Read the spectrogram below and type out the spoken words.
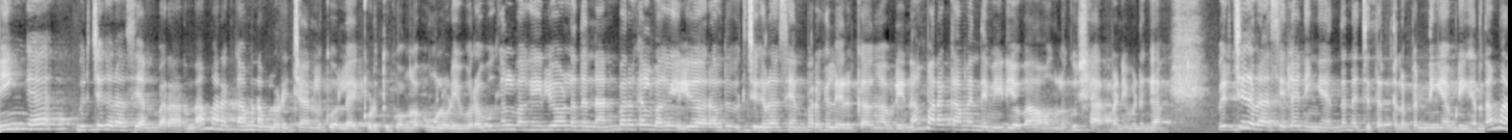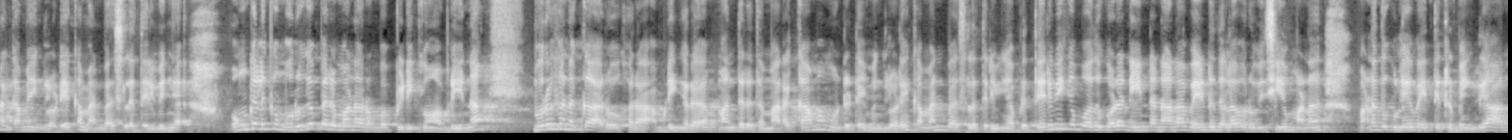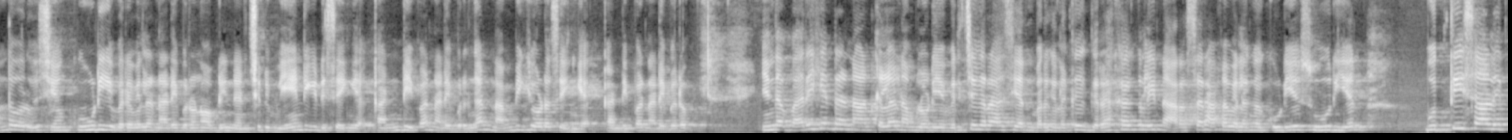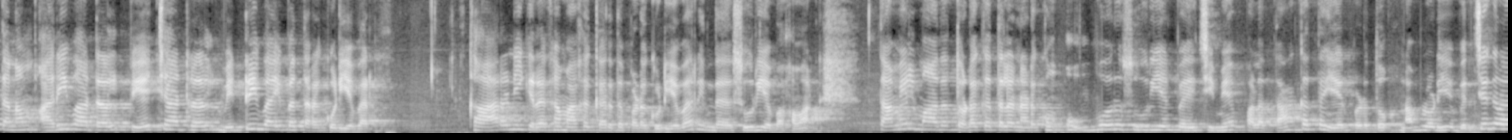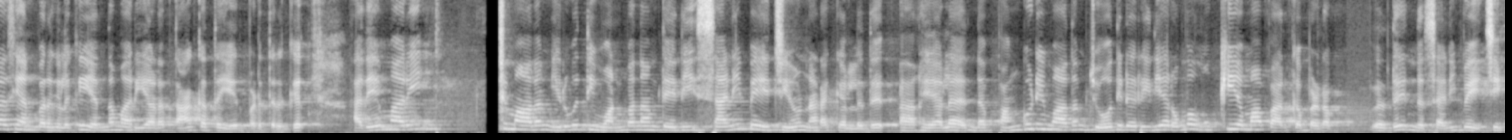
நீங்கள் விருச்சிகராசி அன்பராக இருந்தால் மறக்காமல் நம்மளுடைய சேனலுக்கு ஒரு லைக் கொடுத்துக்கோங்க. உங்களுடைய உறவுகள் வகையிலையோ அல்லது நண்பர்கள் வகையிலையோ யாராவது விருச்சிகராசி அன்பர்கள் இருக்காங்க அப்படின்னா மறக்காமல் இந்த வீடியோவை அவங்களுக்கும் ஷேர் பண்ணிவிடுங்க விருச்சிகராசியில் நீங்கள் எந்த நட்சத்திரத்தில் பண்ணீங்க அப்படிங்கிறத மறக்காமல் எங்களுடைய கமெண்ட் பாக்ஸில் தெரிவிங்க. உங்களுக்கு முருகப்பெருமானை ரொம்ப பிடிக்கும் அப்படின்னா முருகனுக்கு அரோகரா அப்படிங்கிற மந்திரத்தை மறக்காமல் மூன்று டைம் எங்களுடைய கமெண்ட் பாக்ஸில் தெரிவிங்க. அப்படி தெரிவிக்கும் போது கூட நீண்ட நாளாக வேண்டுதலாக ஒரு விஷயம் மன மனதுக்குள்ளேயே வைத்துட்டு இருப்பீங்க. இல்லையா? அந்த ஒரு விஷயம் கூடிய விரைவில் நடைபெறணும் அப்படின்னு நினச்சிட்டு வேண்டிக்கிட்டு செய்யுங்க. கண்டிப்பாக நடைபெறுங்க. நம்பிக்கையோடு செய்யுங்க. கண்டிப்பாக நடைபெறும். இந்த வருகின்ற நாட்களில் நம்மளுடைய விருச்சகராசி அன்பர்களுக்கு கிரகங்களின் அரசராக விளங்கக்கூடிய சூரியன் புத்திசாலித்தனம் அறிவாற்றல் பேச்சாற்றல் வெற்றி வாய்ப்பை தரக்கூடியவர். காரணி கிரகமாக கருதப்படக்கூடியவர் இந்த சூரிய பகவான். தமிழ் மாத தொடக்கத்தில் நடக்கும் ஒவ்வொரு சூரியன் பயிற்சியுமே பல தாக்கத்தை ஏற்படுத்தும். நம்மளுடைய விருச்சிக ராசி அன்பர்களுக்கு எந்த மாதிரியான தாக்கத்தை ஏற்படுத்திருக்கு? அதே மாதிரி மார்ச் மாதம் இருபத்தி ஒன்பதாம் தேதி சனி பயிற்சியும் நடக்கிறது ஆகையால் இந்த பங்குனி மாதம் ஜோதிட ரீதியாக ரொம்ப முக்கியமாக வந்து இந்த சனி பயிற்சி.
